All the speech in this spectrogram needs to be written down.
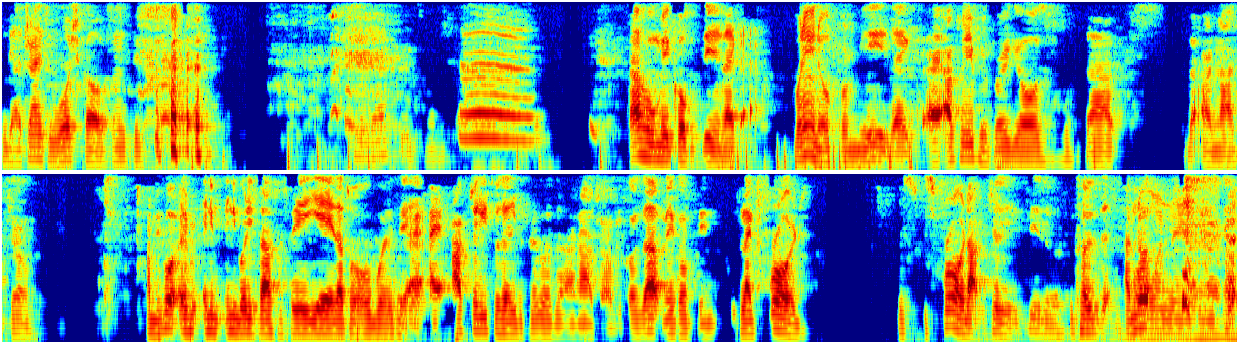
they are trying to wash car or something. that whole makeup thing, like, when you know, for me, like, I actually prefer girls that that are natural. And before ev- any, anybody starts to say, yeah, that's what old boys say, I, I actually totally prefer are natural because that makeup thing is like fraud. It's, it's fraud actually because I'm not. 419.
